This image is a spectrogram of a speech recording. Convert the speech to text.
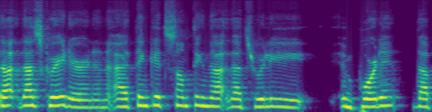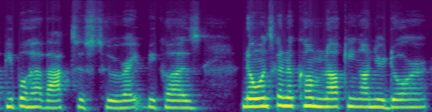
That that's great, Aaron, and I think it's something that that's really important that people have access to, right? Because no one's gonna come knocking on your door.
